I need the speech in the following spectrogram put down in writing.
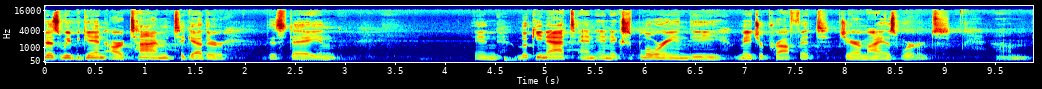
as we begin our time together this day in, in looking at and in exploring the major prophet Jeremiah's words. Um,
